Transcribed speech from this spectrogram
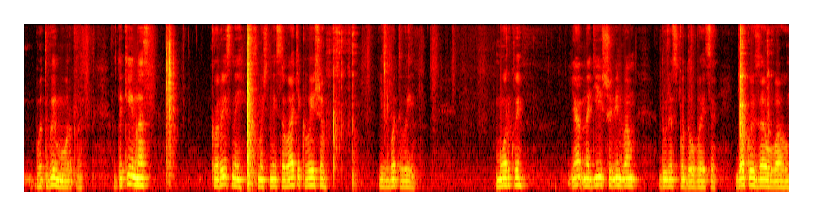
Ботви моркви. Отакий у нас корисний смачний салатик вийшов із ботви моркви. Я надіюсь, що він вам дуже сподобається. Дякую за увагу.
